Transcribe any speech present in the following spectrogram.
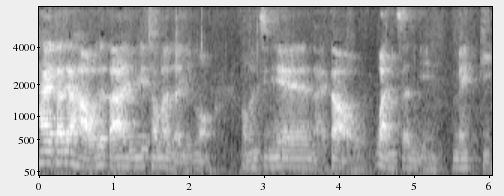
嗨，大家好，我是达人 APP 创办人一梦。我们今天来到万珍妮 Maggie，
